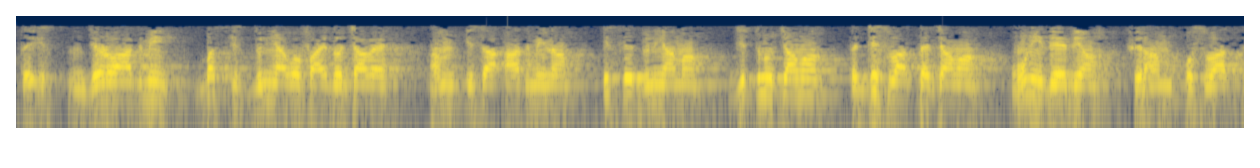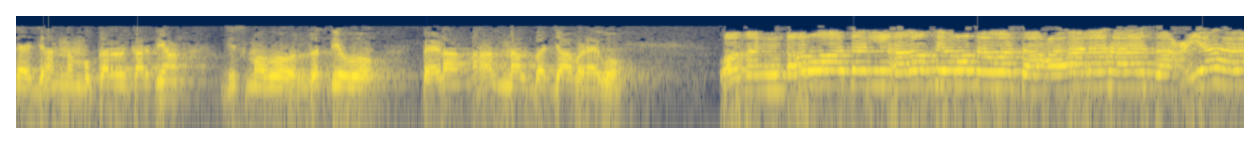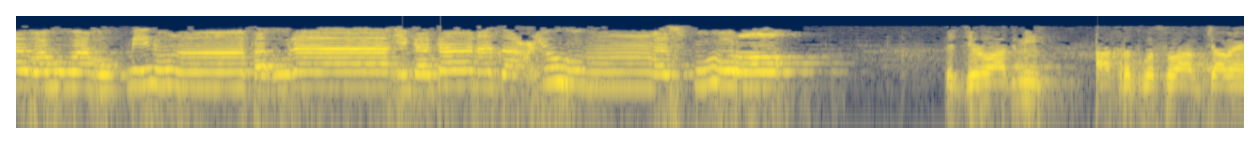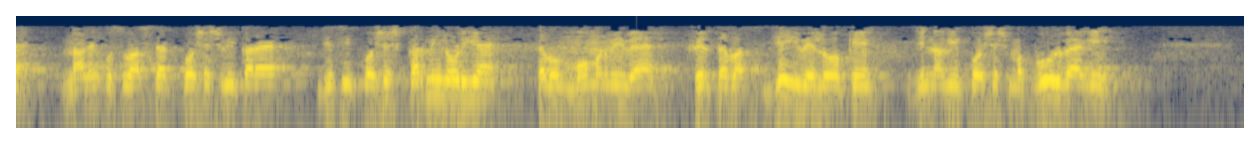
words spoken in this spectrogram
تو اس جڑو آدمی بس اس دنیا کو فائدہ چاہے، ہم اسا آدمی نہ، اس سے دنیا میں جتنو چاہواں، تو جس واسطے چاہواں، ہونی دے دیاں، پھر ہم اس واسطے جہنم مقرر کر دیاں۔ جس میں وہ رد وہ پیڑا حال نال بجا بڑھے گو۔ ومن أراد الآخرة وسعى لها سعيها وهو مؤمن فأولئك كان سعيهم مشكورا۔ تو جڑو آدمی آخرت کو ثواب چاہے نالے اس واسطے کوشش بھی کرے جسی کوشش کرنی لوڑی ہے تو وہ مومن بھی وے۔ پھر تو بس یہی وہ لوگ ہیں جنہ کی کوشش مقبول بے گی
